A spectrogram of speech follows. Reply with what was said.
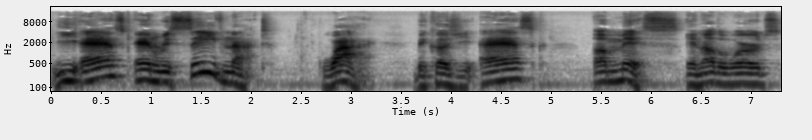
Ye ask and receive not. Why? Because ye ask amiss. In other words,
